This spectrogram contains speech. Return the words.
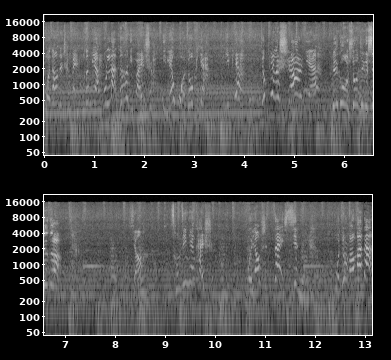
我当着陈美如的面，我懒得和你掰扯，你连我都骗，一骗就骗了十二年。别跟我说这个仙子。行，从今天开始，我要是再信你，我就是王八蛋。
